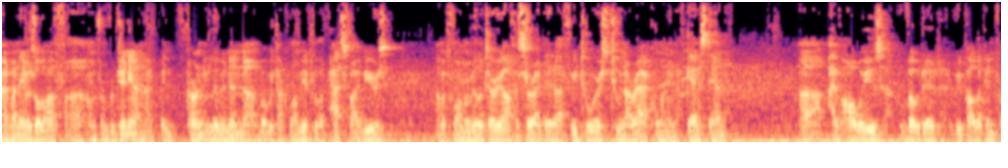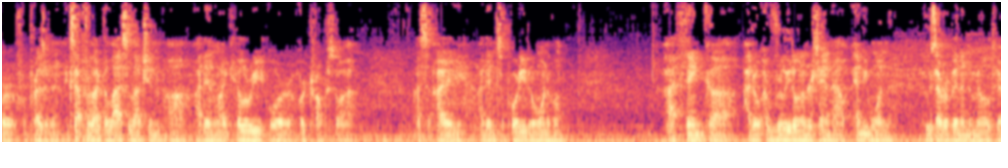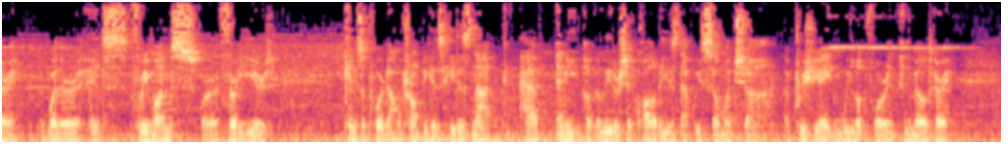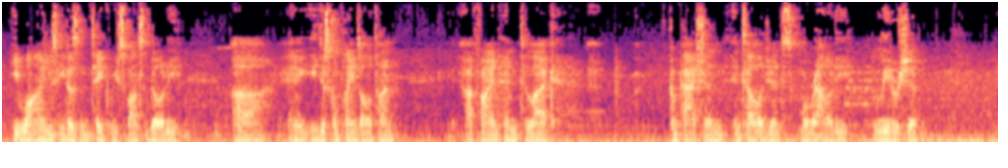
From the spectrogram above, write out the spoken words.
Hi, my name is Olaf. Uh, I'm from Virginia. I've been currently living in uh, Bogota, Colombia for the past five years. I'm a former military officer. I did uh, three tours, two in Iraq, one in Afghanistan. Uh, I've always voted Republican for, for president, except for like the last election. Uh, I didn't like Hillary or, or Trump, so I, I, I didn't support either one of them. I think uh, I don't. I really don't understand how anyone who's ever been in the military, whether it's three months or 30 years, can support Donald Trump because he does not have any of the leadership qualities that we so much uh, appreciate and we look for in, in, the military. He whines, he doesn't take responsibility, uh, and he, he just complains all the time. I find him to lack compassion, intelligence, morality, leadership.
